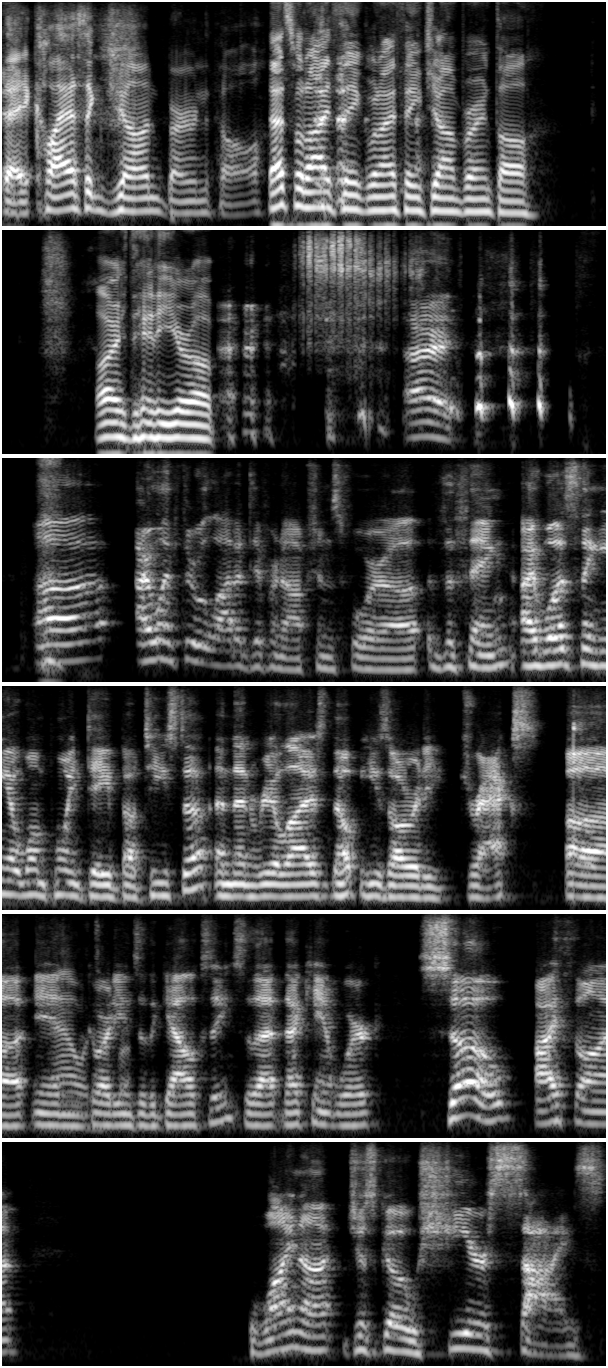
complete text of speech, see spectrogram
That classic Jon Bernthal. That's what I think when I think Jon Bernthal. All right, Danny, you're up. All right. Uh, I went through a lot of different options for uh, the thing. I was thinking at one point Dave Bautista, and then realized nope, he's already Drax uh, in Guardians of the Galaxy, so that that can't work. So I thought, why not just go sheer size?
